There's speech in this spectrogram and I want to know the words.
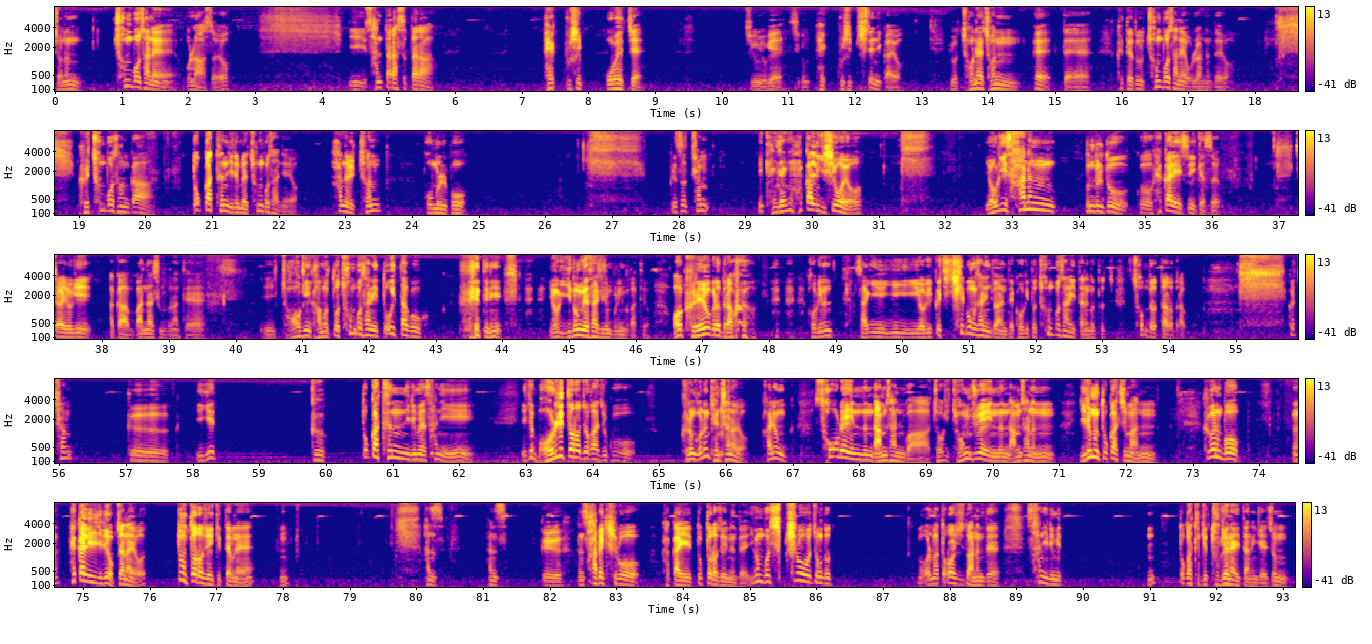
저는 천보산에 올라왔어요. 이 산 따라 스 따라 195회째. 지금 요게 지금 197회니까요. 요 전에 전회 때 그때도 천보산에 올랐는데요. 그 천보산과 똑같은 이름의 천보산이에요. 하늘천 보물보. 그래서 참이 굉장히 헷갈리기 쉬워요. 여기 사는 분들도 그 헷갈릴 수 있겠어요. 제가 여기 아까 만나신 분한테 이 저기 가면 또 천보산이 또 있다고 그랬더니 여기 이 동네 사시는 분인 것 같아요. 어 그래요 그러더라고요. 거기는 자기 이, 이 여기 끝이 칠봉산인 줄 아는데 거기 또 천보산이 있다는 것도 처음 들었다 그러더라고. 그 참그 이게 그 똑같은 이름의 산이 이렇게 멀리 떨어져 가지고 그런 거는 괜찮아요. 가령 서울에 있는 남산과 저기 경주에 있는 남산은 이름은 똑같지만 그거는 뭐 어? 헷갈릴 일이 없잖아요. 뚝 떨어져 있기 때문에 응? 한한 그한 400km 가까이 뚝 떨어져 있는데 이건 뭐 10km 정도 뭐 얼마 떨어지지도 않은데 산 이름이 응? 똑같은 게 두 개나 있다는 게 좀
